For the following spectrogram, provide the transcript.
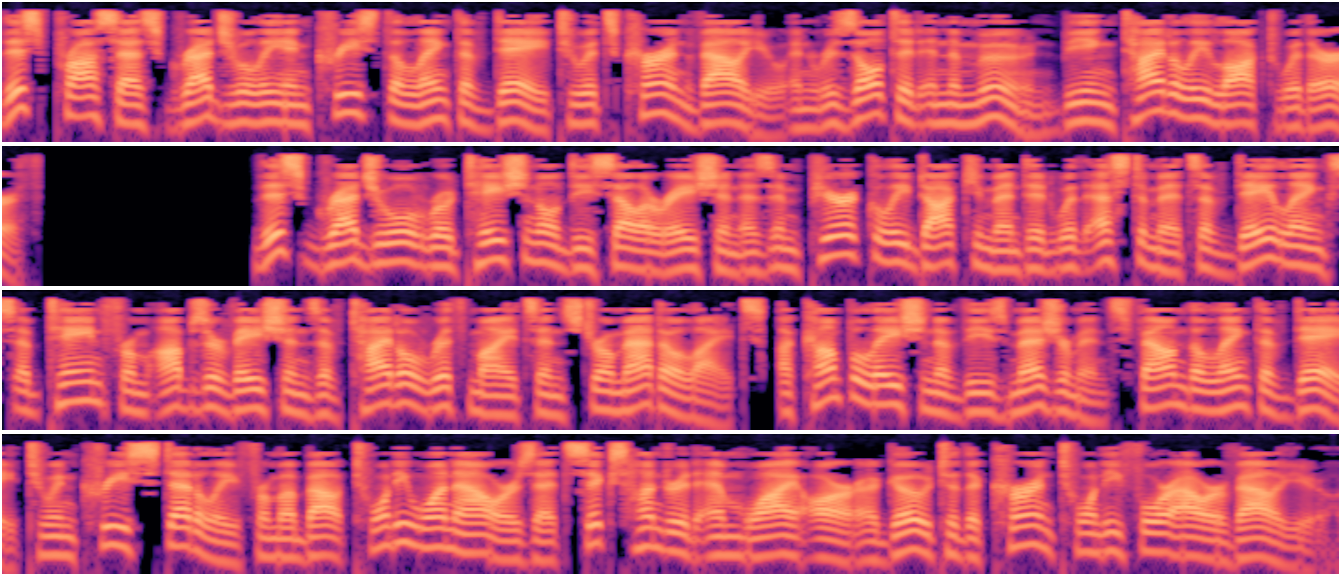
This process gradually increased the length of day to its current value and resulted in the Moon being tidally locked with Earth. This gradual rotational deceleration is empirically documented with estimates of day lengths obtained from observations of tidal rhythmites and stromatolites. A compilation of these measurements found the length of day to increase steadily from about 21 hours at 600 MYR ago to the current 24-hour value.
